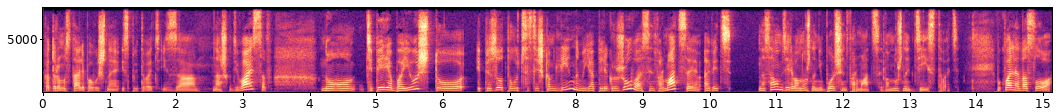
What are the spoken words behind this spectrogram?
которые мы стали повышенно испытывать из-за наших девайсов. Но теперь я боюсь, что эпизод получится слишком длинным, и я перегружу вас информацией, а ведь на самом деле вам нужно не больше информации, вам нужно действовать. Буквально два слова.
